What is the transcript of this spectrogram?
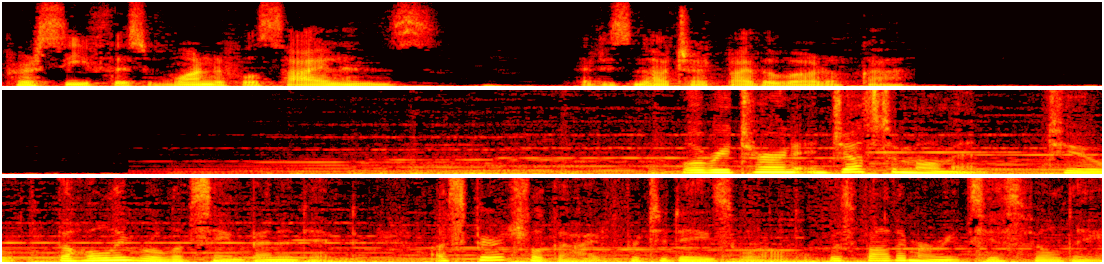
perceive this wonderful silence that is nurtured by the Word of God. We'll return in just a moment to The Holy Rule of St. Benedict, a spiritual guide for today's world with Father Mauritius Wilde.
